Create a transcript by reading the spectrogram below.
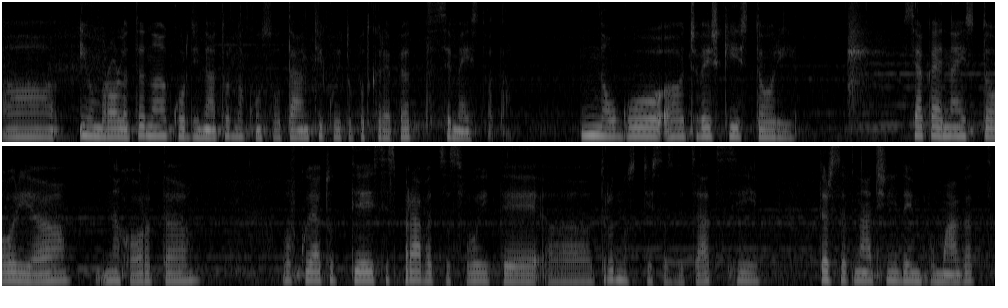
а, имам ролята на координатор на консултанти, които подкрепят семействата. Много а, човешки истории. Всяка една история на хората, в която те се справят със своите а, трудности с децата си, търсят начини да им помагат.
